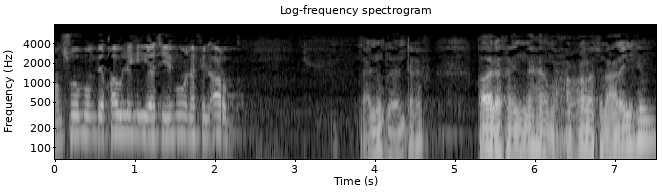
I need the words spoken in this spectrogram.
منصوب بقوله يتيهون في الأرض. يعني يمكن أن تقف قال فإنها محرمة عليهم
